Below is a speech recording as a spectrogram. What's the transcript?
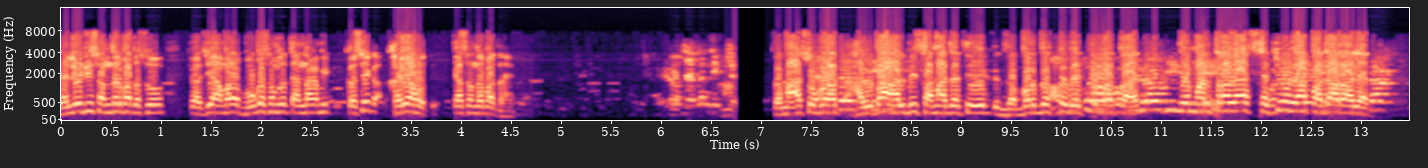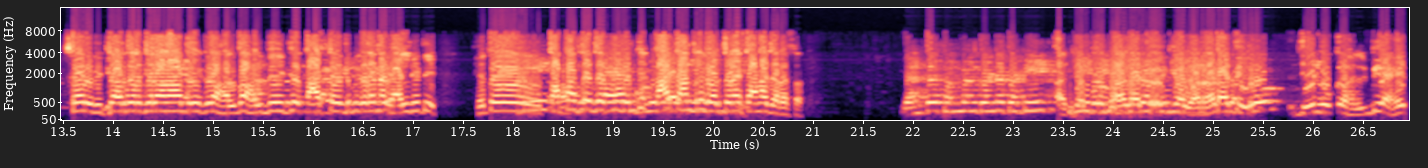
व्हॅलिडिटी संदर्भात असो किंवा जे आम्हाला बोगस समजतात त्यांना आम्ही कसे खरे आहोत त्या संदर्भात आहे. तर माझ्यासोबत हलबा हलबी समाजाचे एक जबरदस्त व्यक्तिमत्व आहे. ते मंत्रालयात सचिव या पदावर आल्यात. सर विचार जर केला ना तर इकडे हलबा हलबी जे कास्ट सर्टिफिकेट आहे ना व्हॅलिडिटी हे तर तपासल्या जात नाही नेमकी काय तांत्रिक अडचण आहे सांगा जरा सर यांचा सन्मान करण्यासाठी अचलपूर भागातील किंवा वऱ्हाडातील जे लोक हलबी आहेत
